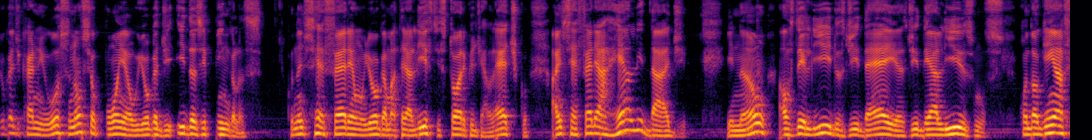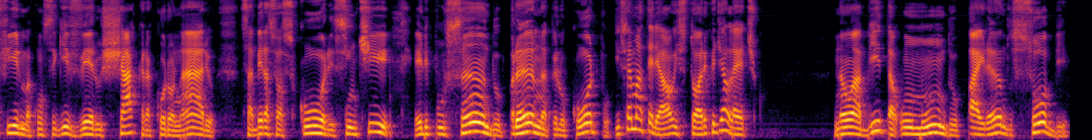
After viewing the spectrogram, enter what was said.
Yoga de carne e osso não se opõe ao yoga de idas e pingalas. Quando a gente se refere a um yoga materialista, histórico e dialético, a gente se refere à realidade e não aos delírios de ideias, de idealismos. Quando alguém afirma conseguir ver o chakra coronário, saber as suas cores, sentir ele pulsando prana pelo corpo, isso é material histórico e dialético. Não habita um mundo pairando sob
